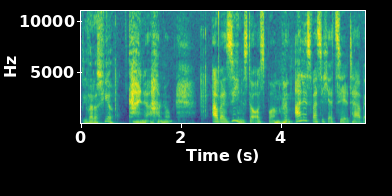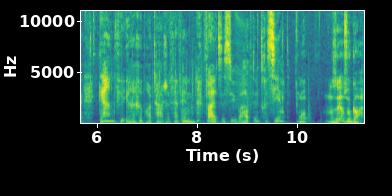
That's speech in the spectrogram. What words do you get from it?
wie war das hier? Keine Ahnung. Aber Sie, Mr. Osborne, können alles, was ich erzählt habe, gern für Ihre Reportage verwenden, falls es Sie überhaupt interessiert. Oh, sehr sogar.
